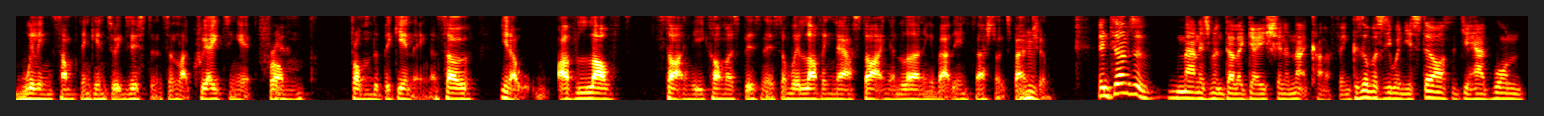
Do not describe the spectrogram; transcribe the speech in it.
willing something into existence and like creating it from from the beginning. And so, you know, I've loved starting the e-commerce business and we're loving now starting and learning about the international expansion. In terms of management delegation and that kind of thing, because obviously when you started, you had one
